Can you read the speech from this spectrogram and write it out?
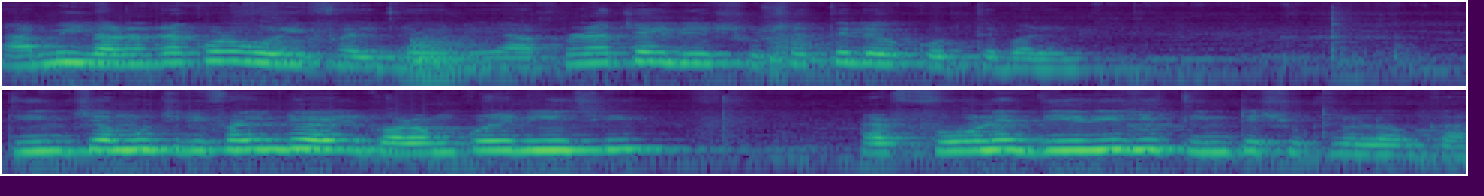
আমি রান্নাটা করব রিফাইন্ড অয়েলে আপনারা চাইলে সর্ষের তেলেও করতে পারেন। তিন চামচ রিফাইন্ড অয়েল গরম করে নিয়েছি আর ফোড়নে দিয়ে দিয়েছি তিনটে শুকনো লঙ্কা।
